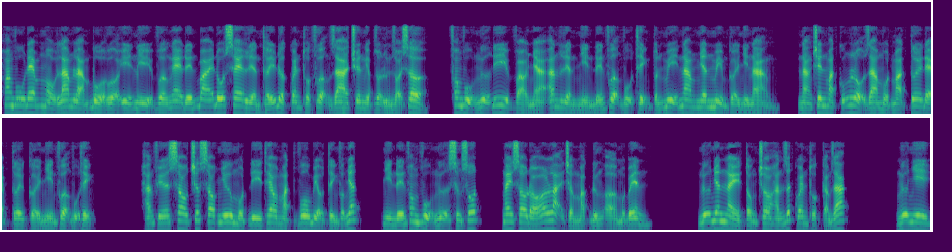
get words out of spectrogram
Hoang vu đem màu lam làm bùa hùa ỉ nhỉ vừa nghe đến bãi đỗ xe liền thấy được quen thuộc phượng gia chuyên nghiệp rộn giỏi sơ. Phong vụ ngữ đi vào nhà ăn liền nhìn đến phượng vụ thịnh tuấn Mỹ nam nhân mỉm cười nhìn nàng, nàng trên mặt cũng lộ ra một mặt tươi đẹp tươi cười nhìn phượng vụ thịnh. Hắn phía sau trước sau như một đi theo mặt vô biểu tình phượng nhất, nhìn đến phong vụ ngựa sừng sốt, ngay sau đó lại trầm mặc đứng ở một bên. Nữ nhân này tổng cho hắn rất quen thuộc cảm giác. ngựa nhi,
